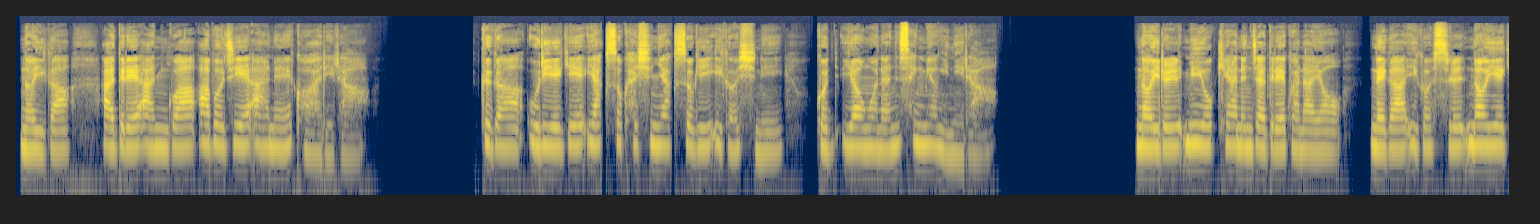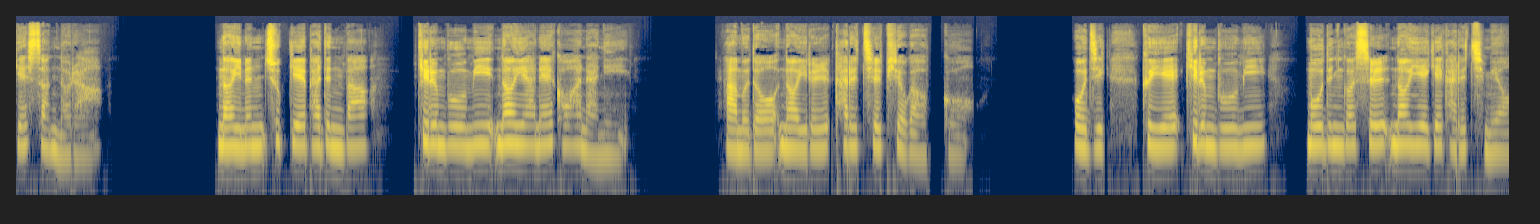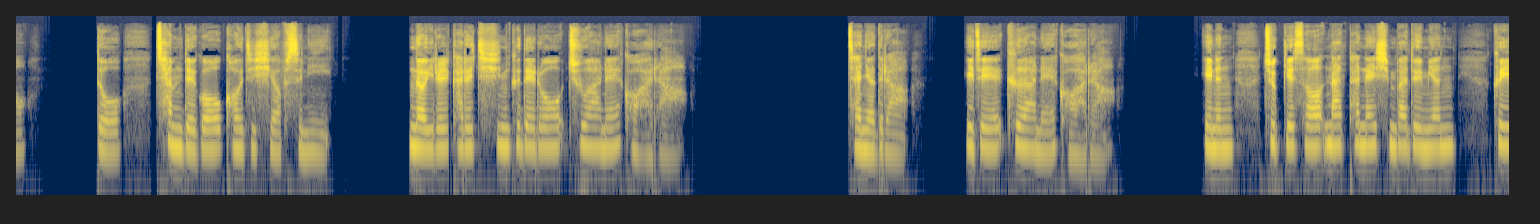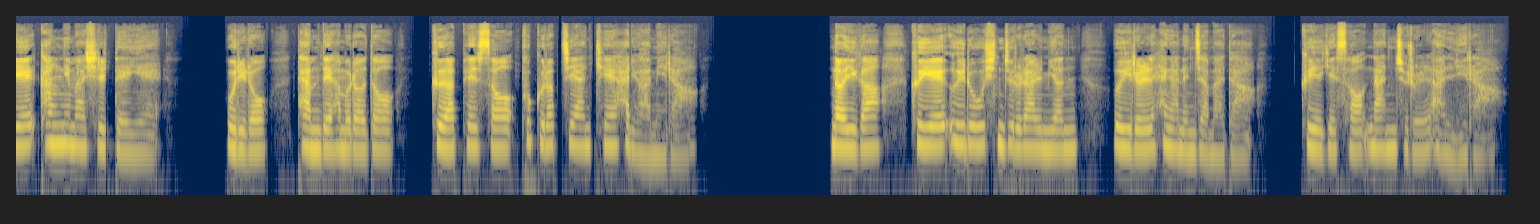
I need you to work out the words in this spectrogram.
너희가 아들의 안과 아버지의 안에 거하리라. 그가 우리에게 약속하신 약속이 이것이니 곧 영원한 생명이니라. 너희를 미혹해 하는 자들에 관하여 내가 이것을 너희에게 썼노라. 너희는 죽게 받은 바 기름 부음이 너희 안에 거하나니 아무도 너희를 가르칠 필요가 없고 오직 그의 기름 부음이 모든 것을 너희에게 가르치며 또 참되고 거짓이 없으니 너희를 가르치신 그대로 주 안에 거하라. 자녀들아, 이제 그 안에 거하라. 이는 주께서 나타내신 바 되면 그의 강림하실 때에 우리로 담대함을 얻어 그 앞에서 부끄럽지 않게 하려 함이라. 너희가 그의 의로우신 줄을 알면 의를 행하는 자마다 그에게서 난 줄을 알리라.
